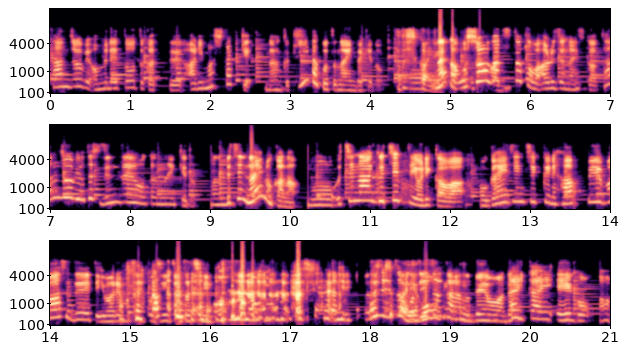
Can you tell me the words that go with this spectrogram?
誕生日おめでとうとかってありましたっけ？なんか聞いたことないんだけど確かに。なんかお正月とかはあるじゃないですか。誕生日私全然わかんないけど。まあ、別にないのかなもううちな愚痴ってよりかは、もう外人チックにハッピーバースデーって言われますね、おじいちゃんたちにも。確かに。私いつもおじいちゃんからの電話は大体英語。ハッ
